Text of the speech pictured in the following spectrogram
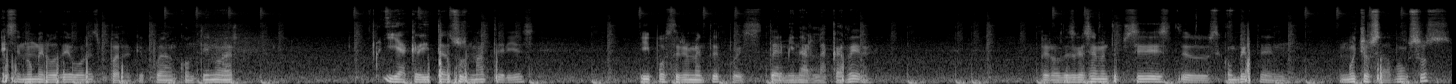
ese número de horas para que puedan continuar y acreditar sus materias y posteriormente pues terminar la carrera. Pero desgraciadamente pues sí este, se convierte en muchos abusos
